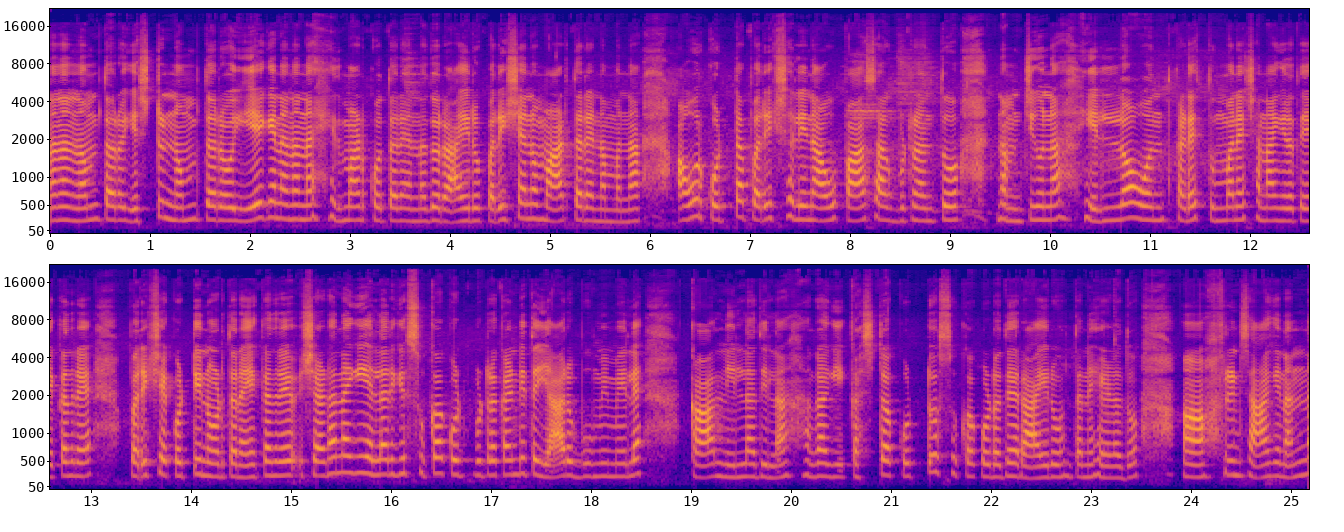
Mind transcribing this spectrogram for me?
ನನ್ನನ್ನು ನಂಬ್ತಾರೋ, ಎಷ್ಟು ನಂಬ್ತಾರೋ, ಹೇಗೆ ನನ್ನನ್ನು ಇದು ಮಾಡ್ಕೋತಾರೆ ಅನ್ನೋದು ರಾಯರು ಪರೀಕ್ಷೆನೂ ಮಾಡ್ತಾರೆ ನಮ್ಮನ್ನು. ಅವ್ರು ಕೊಟ್ಟ ಪರೀಕ್ಷೆಯಲ್ಲಿ ನಾವು ಪಾಸ್ ಆಗ್ಬಿಟ್ರಂತೂ ನಮ್ಮ ಜೀವನ ಎಲ್ಲೋ ಒಂದು ಕಡೆ ತುಂಬಾ ಚೆನ್ನಾಗಿರುತ್ತೆ. ಯಾಕಂದರೆ ಪರೀಕ್ಷೆ ಕೊಟ್ಟು ನೋಡ್ತಾರೆ ಯಾಕಂದರೆ ಸಡನ್ನಾಗಿ ಎಲ್ಲರಿಗೆ ಸುಖ ಕೊಟ್ಬಿಟ್ರೆ ಖಂಡಿತ ಯಾರು ಭೂಮಿ ಮೇಲೆ ಕಾಲು ನಿಲ್ಲೋದಿಲ್ಲ. ಹಾಗಾಗಿ ಕಷ್ಟ ಕೊಟ್ಟು ಸುಖ ಕೊಡೋದೇ ರಾಯರು ಅಂತಲೇ ಹೇಳೋದು. ಫ್ರೆಂಡ್ಸ್ ಹಾಗೆ ನನ್ನ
